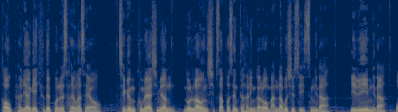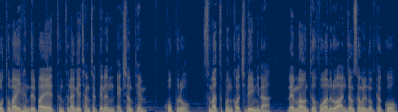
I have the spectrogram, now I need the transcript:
더욱 편리하게 휴대폰을 사용하세요. 지금 구매하시면 놀라운 14% 할인가로 만나보실 수 있습니다. 1위입니다. 오토바이 핸들바에 튼튼하게 장착되는 액션캠, 고프로, 스마트폰 거치대입니다. 랩마운트 호환으로 안정성을 높였고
